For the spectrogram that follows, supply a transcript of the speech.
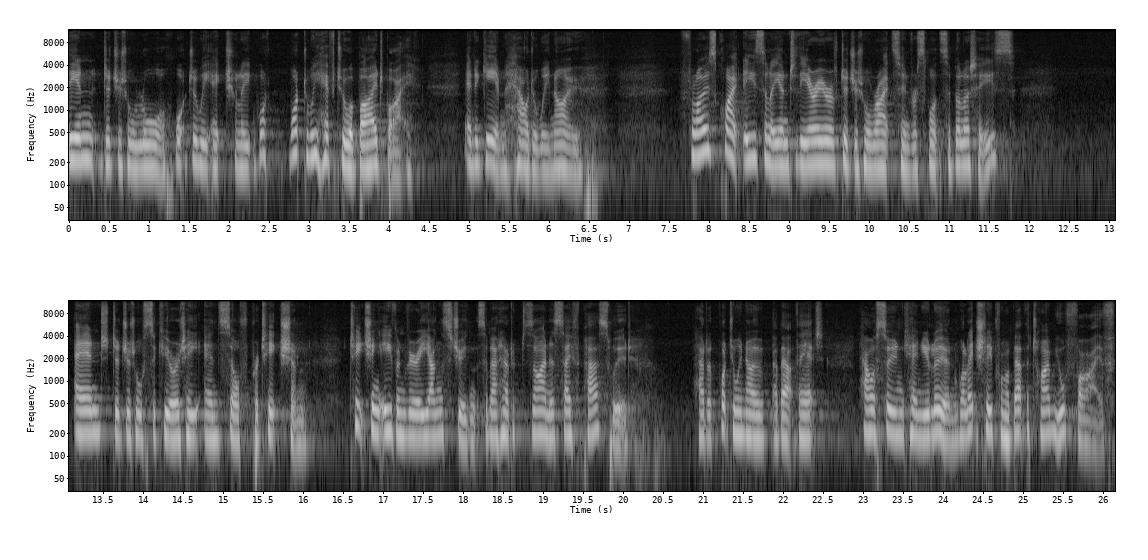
Then digital law, what do we actually, what, what do we have to abide by? And again, how do we know? Flows quite easily into the area of digital rights and responsibilities and digital security and self-protection, teaching even very young students about how to design a safe password. How to, what do we know about that? How soon can you learn? Well, actually, from about the time you're five.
